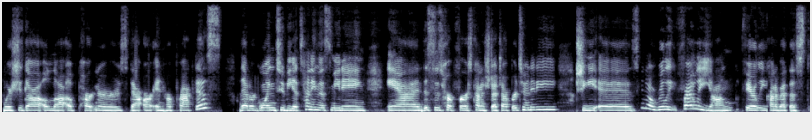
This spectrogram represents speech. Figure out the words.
where she's got a lot of partners that are in her practice that are going to be attending this meeting. And this is her first kind of stretch opportunity. She is you know really fairly young fairly kind of at the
